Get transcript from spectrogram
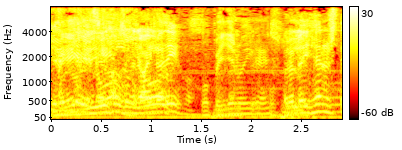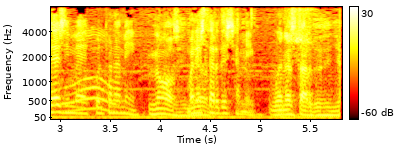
Pero ahí lo dijo. Popeye no diga eso. Pero lo dijeron ustedes y me culpan a mí. No, señor. Buenas tardes, amigo. Buenas tardes, señor.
